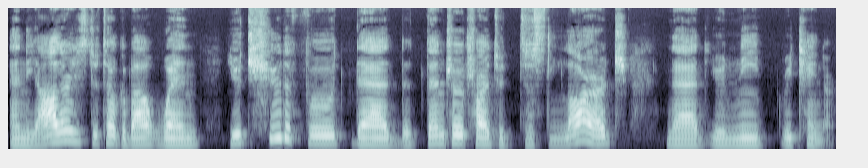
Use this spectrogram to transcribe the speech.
And the other is to talk about when you chew the food that the denture try to dislodge that you need retainer.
